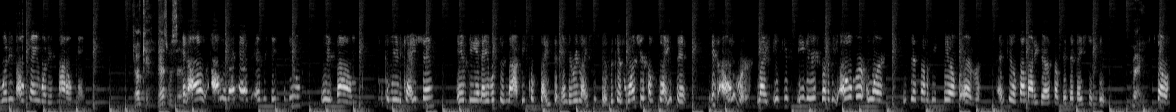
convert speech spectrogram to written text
What is okay? What is not okay? Okay, that's what's up. And all all of that has everything to do with um, communication and being able to not be complacent in the relationship. Because once you're complacent, it's over. Like it's just either it's going to be over or it's just going to be stale forever until somebody does something that they shouldn't do. Right. So,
